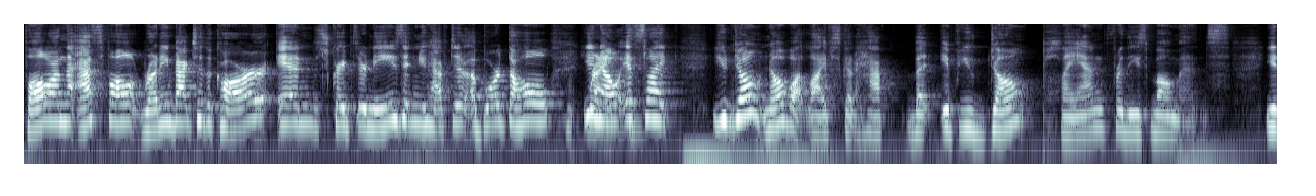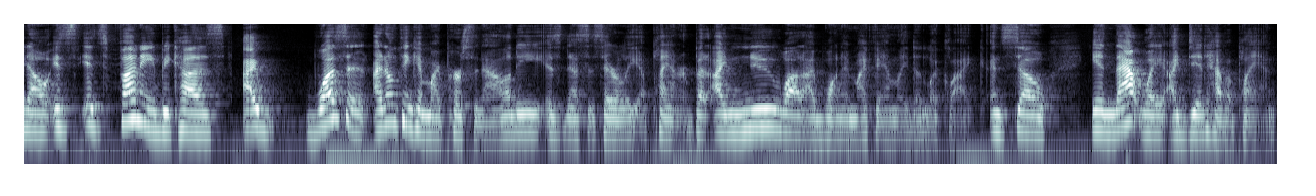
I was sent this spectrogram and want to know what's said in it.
fall on the asphalt running back to the car and scrape their knees and you have to abort the whole you know it's like you don't know what life's going to happen but if you don't plan for these moments you know it's it's funny because i wasn't i don't think in my personality is necessarily a planner but i knew what i wanted my family to look like. And so in that way i did have a plan.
